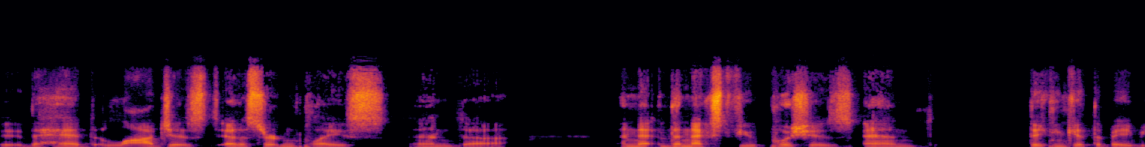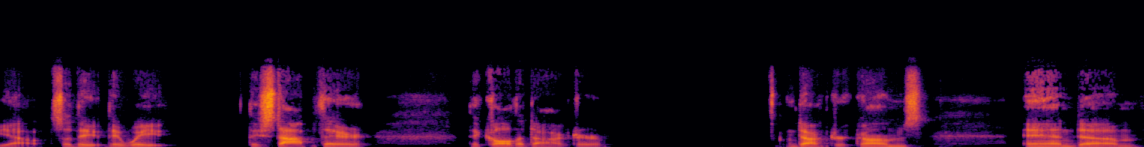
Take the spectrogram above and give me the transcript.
The head lodges at a certain place, and uh, the next few pushes, and they can get the baby out. So they they wait, they stop there, they call the doctor. Doctor comes, and um,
